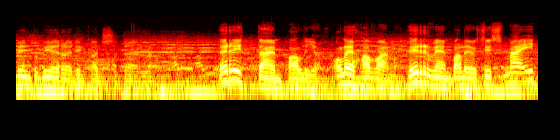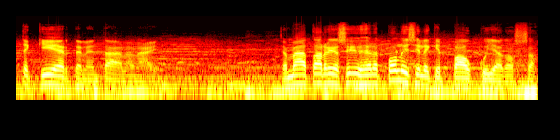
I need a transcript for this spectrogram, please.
ventovieraiden kanssa täällä? Erittäin paljon. Olen havainnut. Hirveän paljon. Siis mä itse kiertelen täällä näin. Ja mä tarjosin yhdelle poliisillekin paukkuja tossa.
